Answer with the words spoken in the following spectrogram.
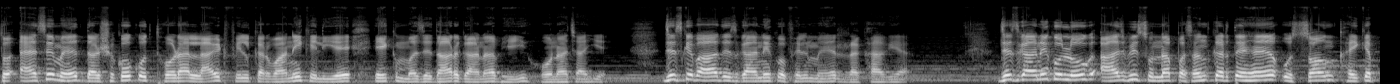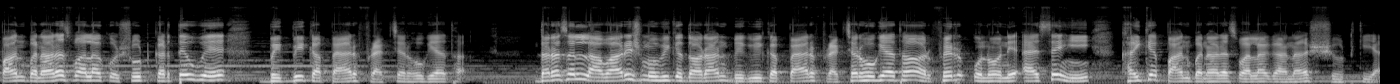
तो ऐसे में दर्शकों को थोड़ा लाइट फील करवाने के लिए एक मज़ेदार गाना भी होना चाहिए, जिसके बाद इस गाने को फ़िल्म में रखा गया। जिस गाने को लोग आज भी सुनना पसंद करते हैं, उस सॉन्ग खई के पान बनारस वाला को शूट करते हुए बिग बी का पैर फ्रैक्चर हो गया था। दरअसल, लावारिश मूवी के दौरान बिग बी का पैर फ्रैक्चर हो गया था और फिर उन्होंने ऐसे ही खई के पान बनारस वाला गाना शूट किया।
